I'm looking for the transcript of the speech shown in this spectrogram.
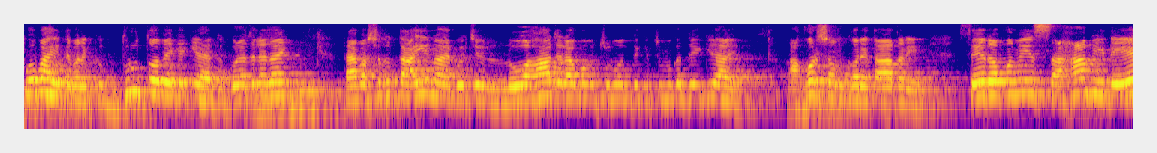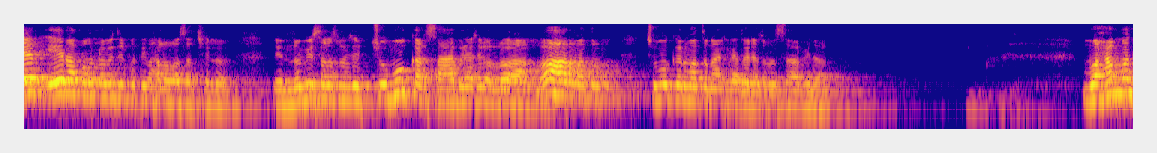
প্রবাহিত মানে খুব দ্রুত বেগে কি হয় গড়ে চলে যায়। তারপর শুধু তাই নয়, বলছে, লোহা যেরকম চুমুর দিকে, চুমুকের দিকে কি হয়? আকর্ষণ করে তাড়াতাড়ি। সেরকমই সাহাবিদের, এরকম নবীদের প্রতি ভালোবাসা ছিল। যে নবী যে চুমুক আর সাহাবিরা ছিল লোহা। লোহার মতন, চুমুকের মতন আঁকড়ে ধরে ছিল সাহাবিরা। মোহাম্মদ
